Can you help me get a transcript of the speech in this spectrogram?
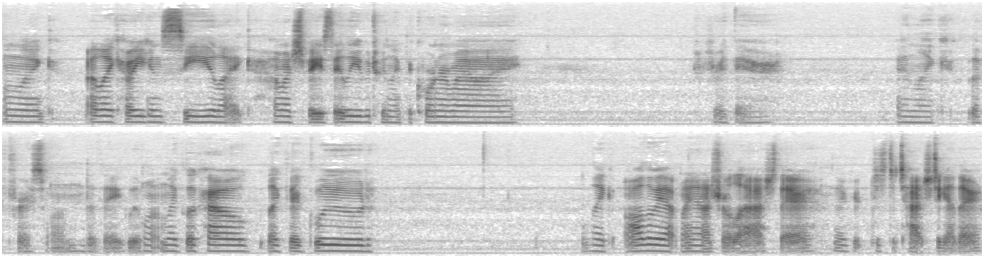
And like, I like how you can see like how much space they leave between like the corner of my eye. Right there and like the first one that they glue on. Like look how like they're glued like all the way up my natural lash there. They're just attached together.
